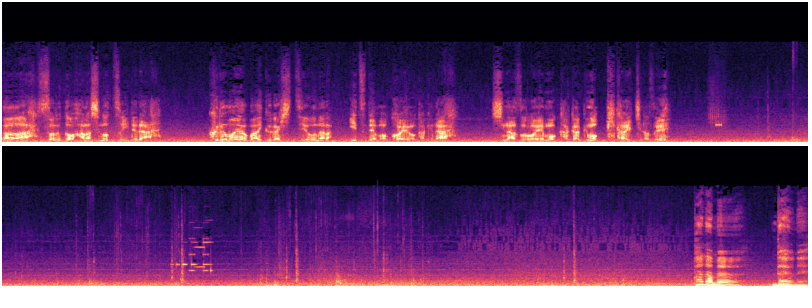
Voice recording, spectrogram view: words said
ああそれと話のついでだ。車やバイクが必要ならいつでも声をかけな。品揃えも価格もピカイチだぜパナムだよね。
